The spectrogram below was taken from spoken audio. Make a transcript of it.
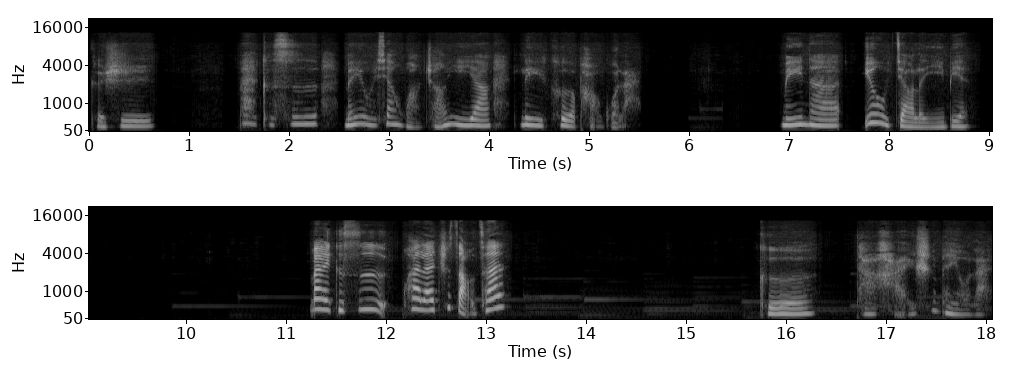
可是，麦克斯没有像往常一样立刻跑过来。米娜又叫了一遍：“麦克斯，快来吃早餐！”可他还是没有来，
